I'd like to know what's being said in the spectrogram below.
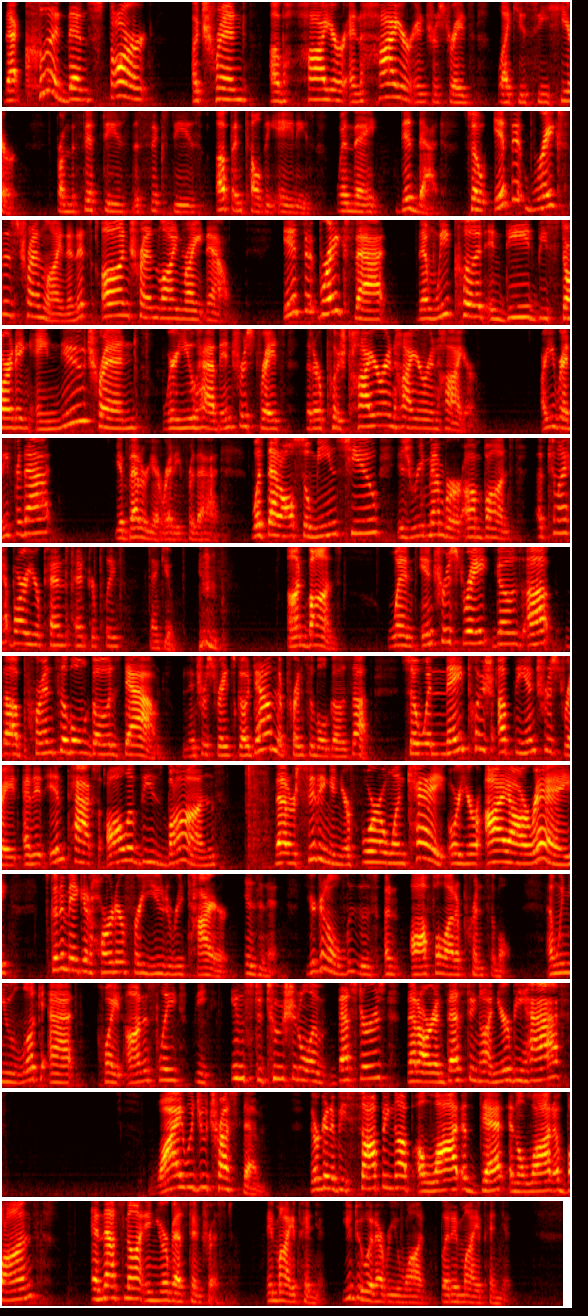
that could then start a trend of higher and higher interest rates, like you see here from the 50s, the 60s, up until the 80s when they did that. So if it breaks this trend line, and it's on trend line right now, if it breaks that, then we could indeed be starting a new trend where you have interest rates that are pushed higher and higher and higher. Are you ready for that? You better get ready for that. What that also means to you is remember on bonds. Uh, can I borrow your pen, Edgar, please? Thank you. on bonds, when interest rate goes up, the principal goes down. When interest rates go down, the principal goes up. So when they push up the interest rate and it impacts all of these bonds that are sitting in your 401k or your IRA, it's going to make it harder for you to retire, isn't it? You're going to lose an awful lot of principal. And when you look at, quite honestly, the institutional investors that are investing on your behalf, why would you trust them? They're going to be sopping up a lot of debt and a lot of bonds, and that's not in your best interest, in my opinion. You do whatever you want, but in my opinion.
